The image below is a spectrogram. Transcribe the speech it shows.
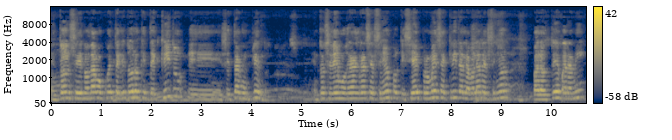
Entonces nos damos cuenta que todo lo que está escrito eh, se está cumpliendo. Entonces debemos dar gracias al Señor porque si hay promesa escrita en la palabra del Señor, para usted, para mí,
